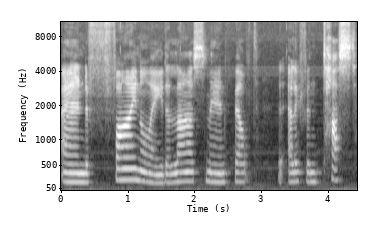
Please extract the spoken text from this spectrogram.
And finally, the last man felt the elephant tusked,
